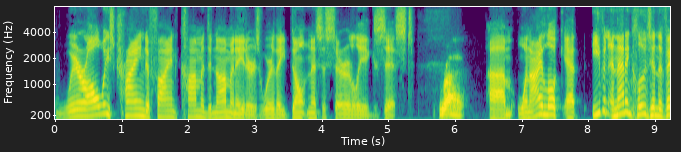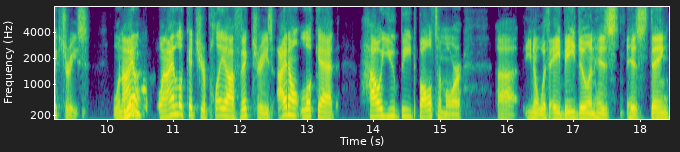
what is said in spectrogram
we're always trying to find common denominators where they don't necessarily exist. Right. Um, when I look at even, and that includes in the victories. When yeah. I when I look at your playoff victories, I don't look at how you beat Baltimore. Uh, you know, with AB doing his his thing,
